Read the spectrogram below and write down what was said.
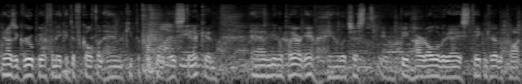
you know, as a group, we have to make it difficult on him and keep the puck on his stick and and you know play our game. You know, it's just you know being hard all over the ice, taking care of the puck.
